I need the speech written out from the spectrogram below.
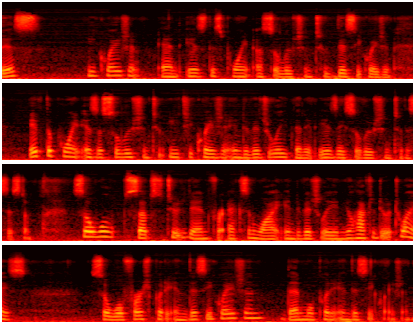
this equation? And is this point a solution to this equation? If the point is a solution to each equation individually, then it is a solution to the system. So we'll substitute it in for x and y individually, and you'll have to do it twice. So we'll first put it in this equation, then we'll put it in this equation.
